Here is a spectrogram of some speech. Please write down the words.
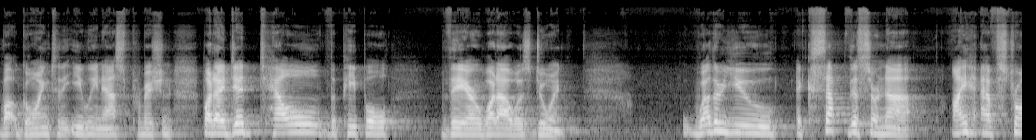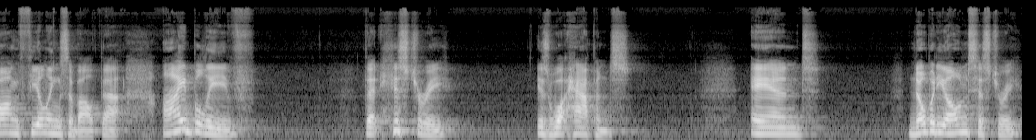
about going to the iwi and ask permission. But I did tell the people there what I was doing. Whether you accept this or not, I have strong feelings about that. I believe that history is what happens. And nobody owns history.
